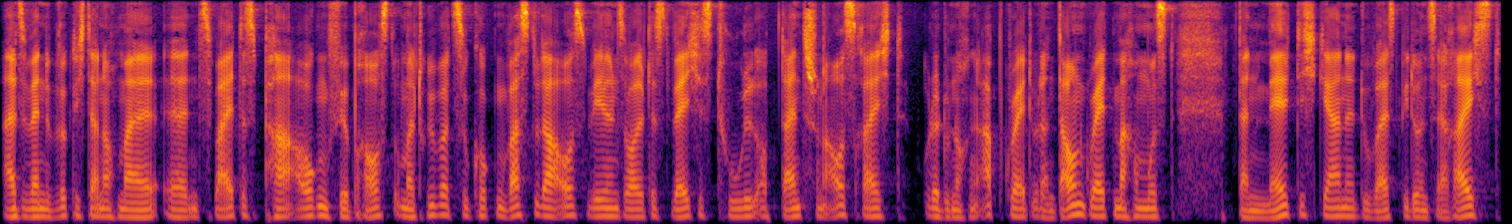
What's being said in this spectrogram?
also wenn du wirklich da nochmal äh, ein zweites Paar Augen für brauchst, um mal drüber zu gucken, was du da auswählen solltest, welches Tool, ob deins schon ausreicht oder du noch ein Upgrade oder ein Downgrade machen musst, dann melde dich gerne, du weißt, wie du uns erreichst.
